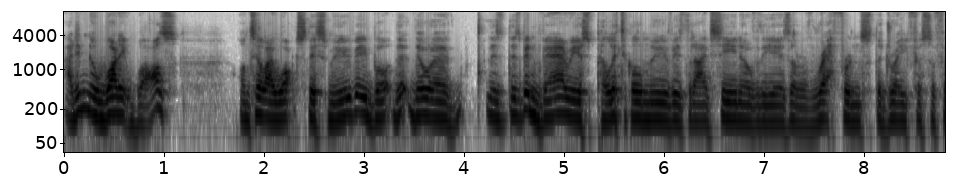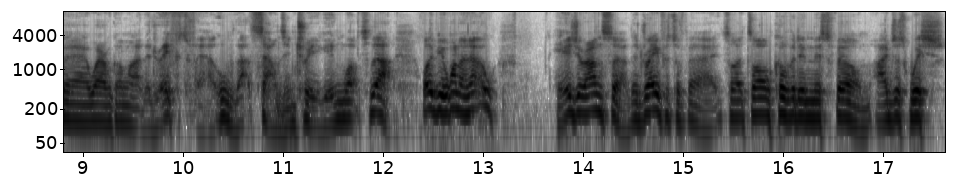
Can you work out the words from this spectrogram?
I didn't know what it was until I watched this movie, but th- there were there's, there's been various political movies that I've seen over the years that have referenced the Dreyfus affair, where I've gone like the Dreyfus affair. Oh, that sounds intriguing. What's that? Well, if you want to know, here's your answer: the Dreyfus affair. So it's all covered in this film. I just wish,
